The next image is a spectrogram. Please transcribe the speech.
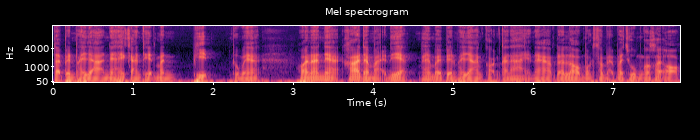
แต่เป็นพยานเนี่ยให้การเท็จมันผิดถูกไหมฮะ เพราะนั้นเนี่ยเขาอาจจะหมายเรียกให้ไปเป็นพยานก่อนก็ได้นะครับ แล้วรอหมดสมัยประชุมก็ค่อยออก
